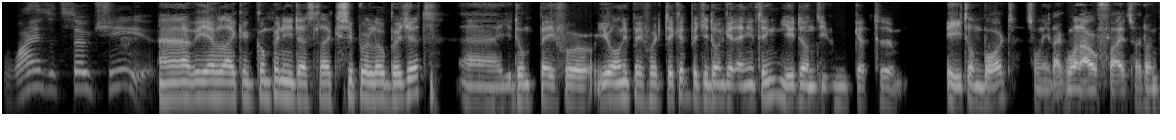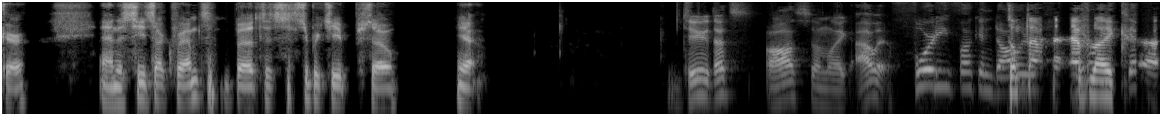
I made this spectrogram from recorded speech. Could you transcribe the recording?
Why is it so cheap? Uh, we have like a company that's like super low budget. Uh, you don't pay for, you only pay for a ticket, but you don't get anything. You don't even get to eat on board. It's only like one hour flight, so I don't care. And the seats are cramped, but it's super cheap. So yeah. Dude, that's awesome. Like I would forty fucking dollars. Sometimes I have know what you like uh, for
